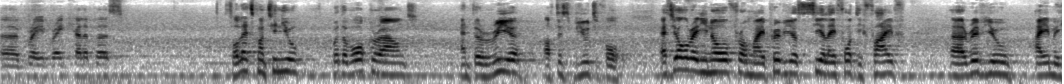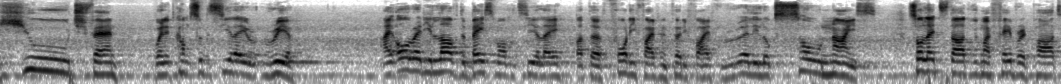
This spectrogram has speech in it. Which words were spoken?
uh, gray brake calipers. So let's continue with the walk around and the rear of this beautiful. As you already know from my previous CLA 45 uh, review, I am a huge fan when it comes to the CLA rear. I already love the base model CLA, but the 45 and 35 really looks so nice. So let's start with my favorite part,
